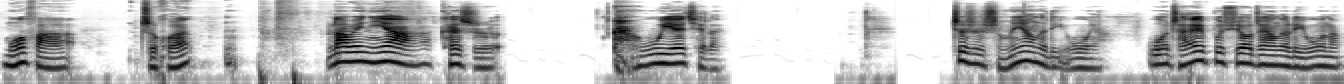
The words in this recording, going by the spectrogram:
魔法指环，拉维尼亚开始 呜咽起来。这是什么样的礼物呀？我才不需要这样的礼物呢！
